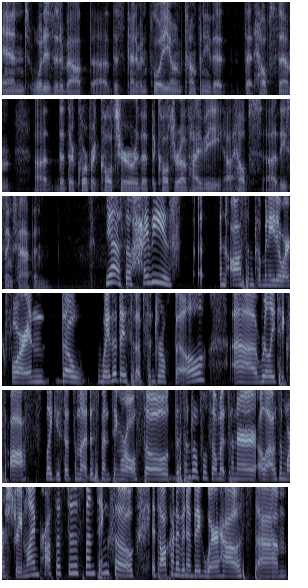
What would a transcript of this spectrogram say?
and what is it about uh, this kind of employee-owned company that that helps them uh, that their corporate culture or that the culture of Hy-Vee uh, helps uh, these things happen? Yeah, so Hy-Vee is an awesome company to work for. And the way that they set up Central Fill uh, really takes off, like you said, some of that dispensing role. So the Central Fulfillment Center allows a more streamlined process to dispensing. So it's all kind of in a big warehouse. Um,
